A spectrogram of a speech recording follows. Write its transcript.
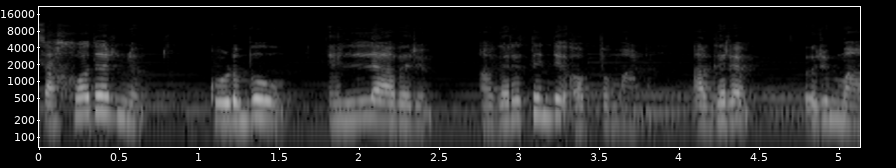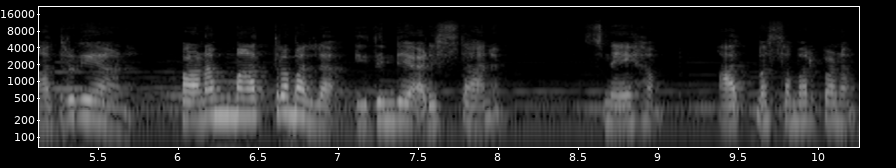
സഹോദരനും കുടുംബവും എല്ലാവരും അഗരത്തിന്റെ ഒപ്പമാണ്. അഗരം ഒരു മാതൃകയാണ്. പണം മാത്രമല്ല ഇതിന്റെ അടിസ്ഥാനം. സ്നേഹം ആത്മസമർപ്പണം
